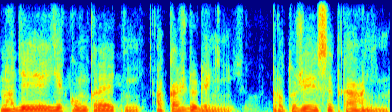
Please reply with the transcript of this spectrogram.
Naděje je konkrétní a každodenní, protože je setkáním.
